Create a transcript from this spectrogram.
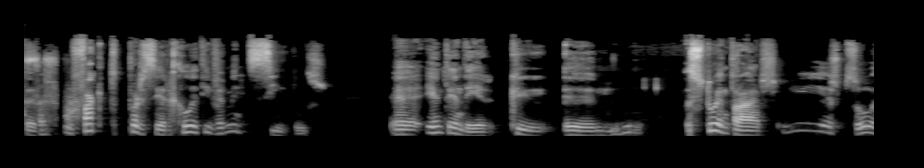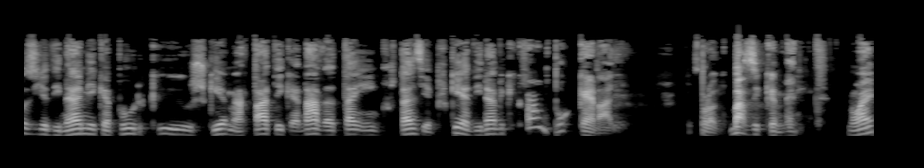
Caraças, pá. o facto de parecer relativamente simples eh, entender que eh, se tu entrares e as pessoas e a dinâmica, porque o esquema, a tática, nada tem importância, porque é a dinâmica que vai um pouco caralho. Pronto, basicamente, não é?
